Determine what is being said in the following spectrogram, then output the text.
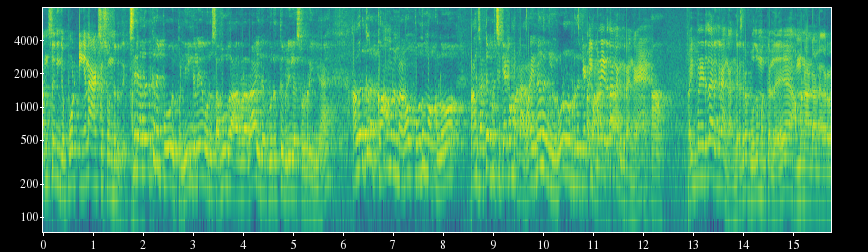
ஒன்ஸ் நீங்கள் போட்டிங்கன்னா ஆக்சஸ் வந்துடுது சரி அங்க இருக்கிற இப்போ இப்போ நீங்களே ஒரு சமூக ஆர்வலரா இதை குறித்து வெளியில சொல்றீங்க. அங்க இருக்கிற காமன் மேனோ பொதுமக்களோ நாங்க சட்டை பிடிச்சு கேட்க மாட்டாங்களா? என்னங்க எங்களுக்கு ரோடு கொடுத்து கேட்க தாங்க மாட்டாங்க இருக்கிறாங்க. ஆ. ஃபைட் பண்ணிட்டு தான் இருக்கிறாங்க. அங்கே இருக்கிற பொதுமக்கள் அம்மனாண்டாள் நகர்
